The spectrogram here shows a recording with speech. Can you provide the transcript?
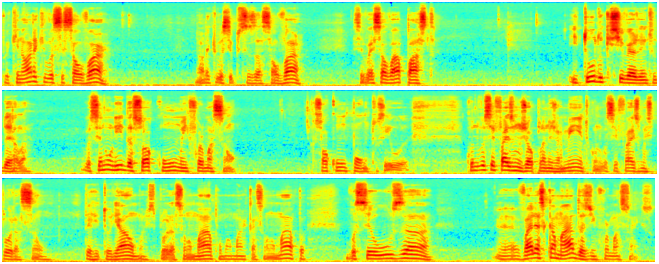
Porque na hora que você salvar, na hora que você precisar salvar, você vai salvar a pasta. E tudo que estiver dentro dela. Você não lida só com uma informação, só com um ponto. Você, quando você faz um geoplanejamento, quando você faz uma exploração territorial, uma exploração no mapa, uma marcação no mapa, você usa é, várias camadas de informações.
